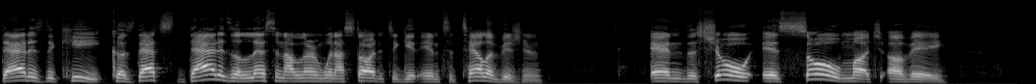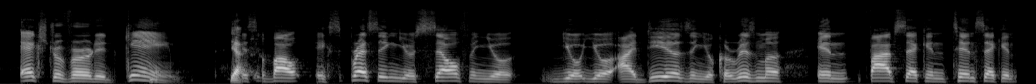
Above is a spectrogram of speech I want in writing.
that is the key because that's that is a lesson i learned when i started to get into television and the show is so much of a extroverted game yeah. it's about expressing yourself and your your your ideas and your charisma in five second ten second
